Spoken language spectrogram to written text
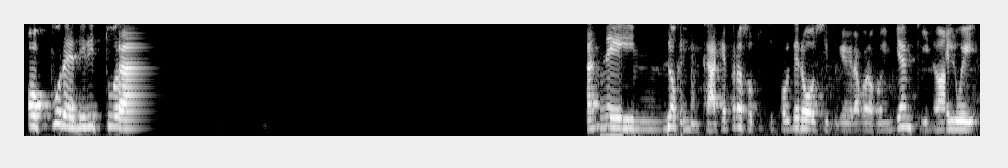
oppure addirittura nei locali che però sono tutti polverosi perché lavora con il bianchino e lui,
